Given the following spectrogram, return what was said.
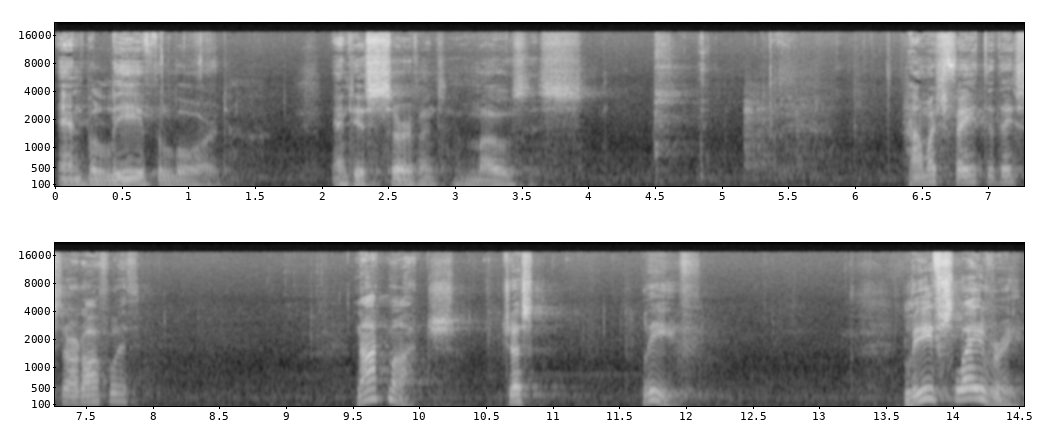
and believed the Lord and his servant Moses. How much faith did they start off with? Not much. Just leave. Leave slavery.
